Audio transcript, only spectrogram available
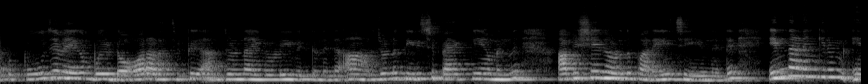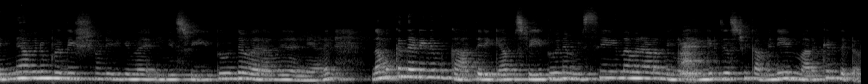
അപ്പോൾ പൂജ വേഗം പോയി ഡോർ അടച്ചിട്ട് അർജുനെ അതിനുള്ളിൽ വെക്കുന്നുണ്ട്. ആ അർജുനെ തിരിച്ച് പാക്ക് ചെയ്യാമെന്ന് അഭിഷേക് അവിടുന്ന് പറയുകയും ചെയ്യുന്നുണ്ട്. എന്താണെങ്കിലും എല്ലാവരും പ്രതീക്ഷിച്ചുകൊണ്ടിരിക്കുന്ന ഇനി ശ്രീതുവിന്റെ വരവ് തന്നെയാണ്. നമുക്കെന്താണെങ്കിലും കാത്തിരിക്കാം. ശ്രീതുവിനെ മിസ് ചെയ്യുന്നവരാണോ നിങ്ങൾ? എങ്കിൽ ജസ്റ്റ് കമന്റ് ചെയ്യാൻ മറക്കരുത് കേട്ടോ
